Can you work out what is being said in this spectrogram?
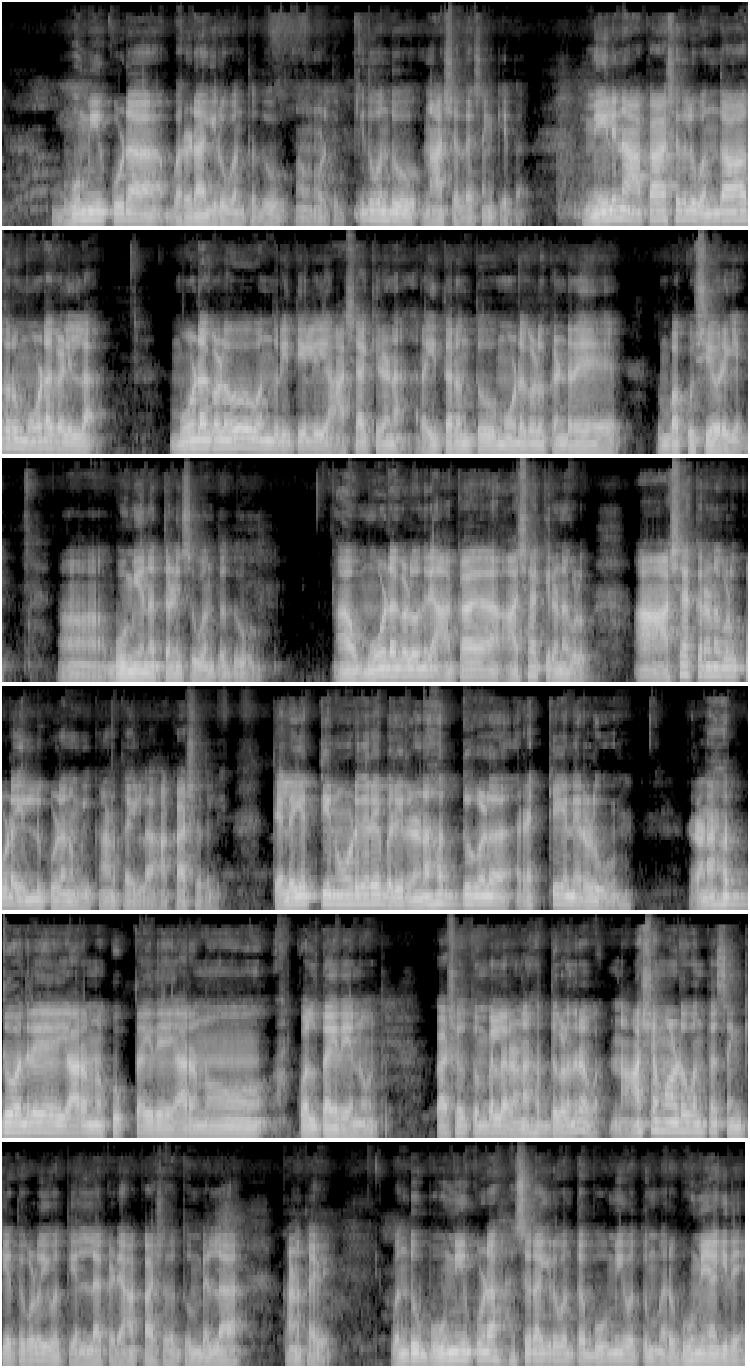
ಭೂಮಿ ಕೂಡ ಬರಡಾಗಿರುವಂಥದ್ದು ನಾವು ನೋಡ್ತೀವಿ. ಇದು ಒಂದು ನಾಶದ ಸಂಕೇತ. ಮೇಲಿನ ಆಕಾಶದಲ್ಲಿ ಒಂದಾದರೂ ಮೋಡಗಳಿಲ್ಲ. ಮೋಡಗಳು ಒಂದು ರೀತಿಯಲ್ಲಿ ಆಶಾಕಿರಣ. ರೈತರಂತೂ ಮೋಡಗಳು ಕಂಡರೆ ತುಂಬ ಖುಷಿ ಅವರಿಗೆ. ಭೂಮಿಯನ್ನು ತಣಿಸುವಂಥದ್ದು. ಆ ಮೋಡಗಳು ಅಂದರೆ ಆಕಾ, ಆಶಾಕಿರಣಗಳು. ಆ ಆಶಾಕಿರಣಗಳು ಕೂಡ ಎಲ್ಲೂ ಕೂಡ ನಮಗೆ ಕಾಣ್ತಾ ಇಲ್ಲ ಆಕಾಶದಲ್ಲಿ. ತಲೆ ಎತ್ತಿ ನೋಡಿದರೆ ಬರೀ ರಣಹದ್ದುಗಳ ರೆಕ್ಕೆಯ ನೆರಳು. ರಣಹದ್ದು ಅಂದರೆ ಯಾರನ್ನು ಕೂಗ್ತಾ ಇದೆ, ಯಾರನ್ನು ಕೊಲ್ತಾ ಇದೆ ಅನ್ನುವಂಥದ್ದು ಆಕಾಶದ ತುಂಬೆಲ್ಲ ರಣಹದ್ದುಗಳಂದ್ರೆ ನಾಶ ಮಾಡುವಂಥ ಸಂಕೇತಗಳು ಇವತ್ತು ಎಲ್ಲ ಕಡೆ ಆಕಾಶದ ತುಂಬೆಲ್ಲ ಕಾಣ್ತಾ ಇವೆ. ಒಂದು ಭೂಮಿಯು ಕೂಡ ಹಸಿರಾಗಿರುವಂಥ ಭೂಮಿ ಇವತ್ತು ಮರುಭೂಮಿಯಾಗಿದೆ.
